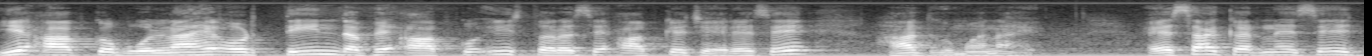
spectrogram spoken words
ये आपको बोलना है और तीन दफ़े आपको इस तरह से आपके चेहरे से हाथ घुमाना है। ऐसा करने से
